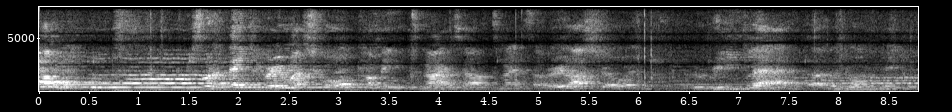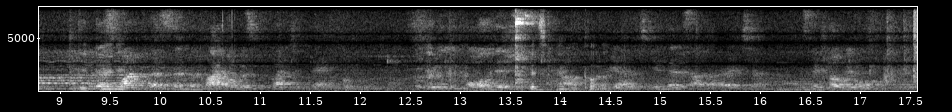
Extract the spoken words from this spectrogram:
Um, we just want to thank you very much for coming tonight. Um, tonight's our very last show, and we're really glad uh, that you all can it. There's one person, the five of us, would like to thank for doing all this um, reality, and that is our director, Mr. Kelvin Wong.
